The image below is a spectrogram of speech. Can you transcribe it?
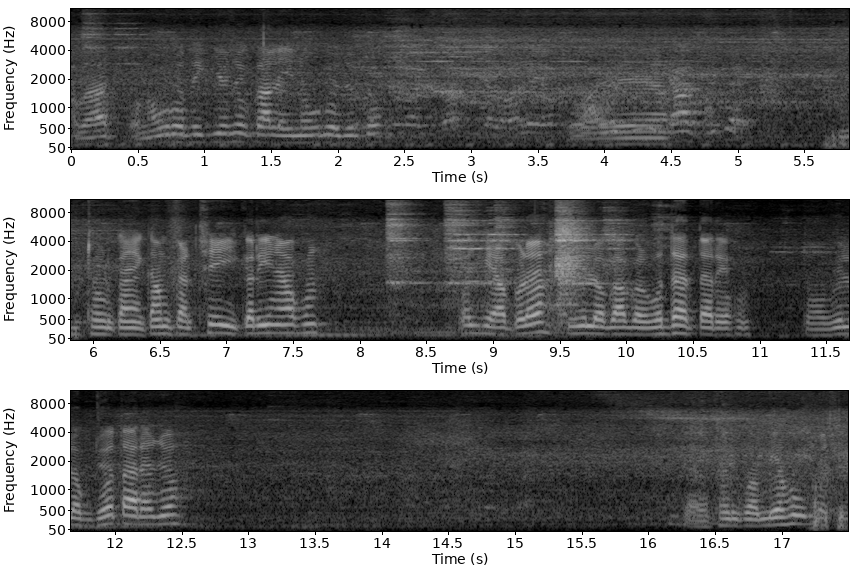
હવે આજ તો નવરો થઈ ગયો છે, કાલે નવરો જ હતો. તો હવે થોડું કાંઈ કામકાજ છે એ કરી નાખું. પછી આપણે વિલોગ આગળ વધારતા રહેશું. તો વિલોગ જોતા રહેજો. થોડીક વાર બેહું પછી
